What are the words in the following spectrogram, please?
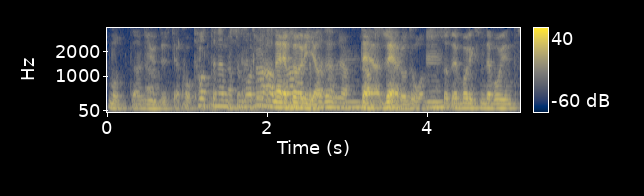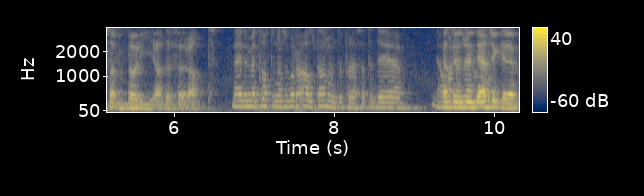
mot den Ja. judiska kopplingen? Tottenham supportrar När alltid det började. det. Där, där och då. Mm. Så det var, liksom, det var ju inte så att vi började för att... Nej, men Tottenham supportrar alltid använt det på det sättet. Det, det har Alltså, det en det jag reaktion. tycker är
